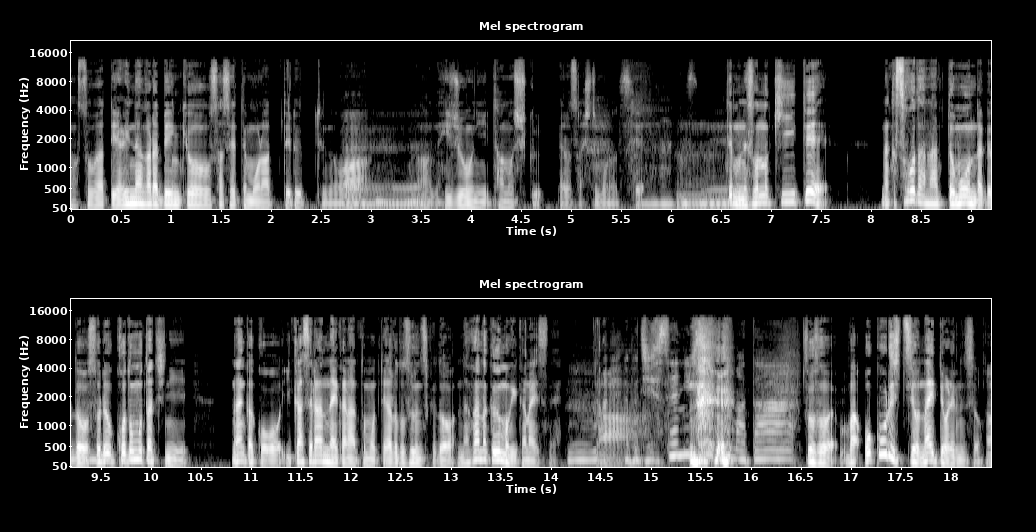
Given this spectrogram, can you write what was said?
まあ、そうやってやりながら勉強させてもらってるっていうのは、ー。あの非常に楽しくやらさせてもらって。ね。でもねその聞いてなんかそうだなって思うんだけどそれを子供たちになんかこう活かせらんないかなと思ってやろうとするんですけどなかなかうまくいかないですね。やっぱ実際にまた。そうそう、まあ、怒る必要ないって言われるんですよ。子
